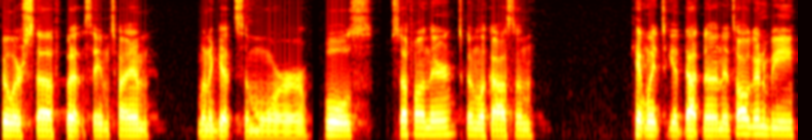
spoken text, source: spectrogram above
filler stuff, but at the same time, I'm gonna get some more bulls stuff on there. It's gonna look awesome. Can't wait to get that done. It's all gonna be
